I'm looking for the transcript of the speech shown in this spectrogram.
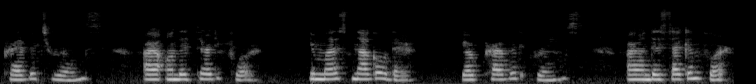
private rooms are on the third floor. You must not go there. Your private rooms are on the second floor,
